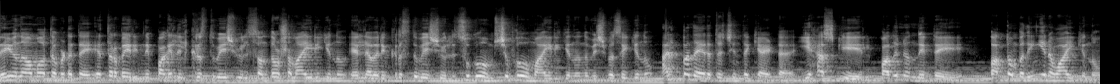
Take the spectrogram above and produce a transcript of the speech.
ദൈവനാമോത്തപ്പെടട്ടെ. എത്ര പേര് ഇന്ന് പകലിൽ ക്രിസ്തുവേശുവിൽ സന്തോഷമായിരിക്കുന്നു? എല്ലാവരും ക്രിസ്തുവേശുവിൽ സുഖവും ശുഭവുമായിരിക്കുന്നു എന്ന് വിശ്വസിക്കുന്നു. അല്പനേരത്തെ ചിന്തയ്ക്കായിട്ട് യഹസ്കിയിൽ പതിനൊന്നിന്റെ പത്തൊമ്പത് ഇങ്ങനെ വായിക്കുന്നു.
